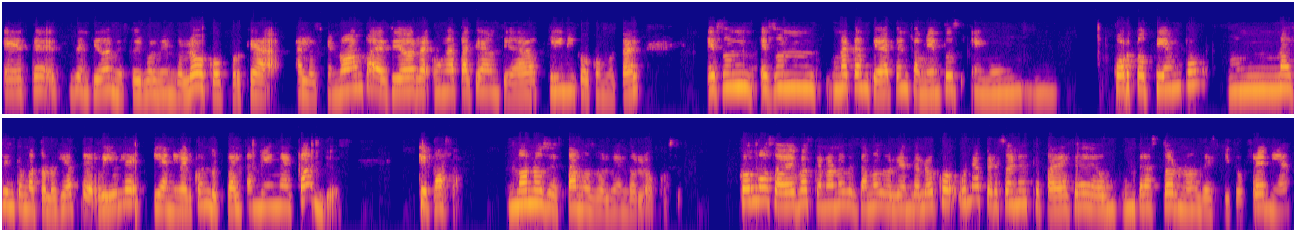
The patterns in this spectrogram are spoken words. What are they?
este, este, sentido de me estoy volviendo loco, porque a, los que no han padecido un ataque de ansiedad clínico como tal, es, un, es un, una cantidad de pensamientos en un corto tiempo, una sintomatología terrible y a nivel conductual también hay cambios. ¿qué pasa? No nos estamos volviendo locos. ¿Cómo sabemos que no nos estamos volviendo locos? Una persona que padece de un, trastorno de esquizofrenia,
